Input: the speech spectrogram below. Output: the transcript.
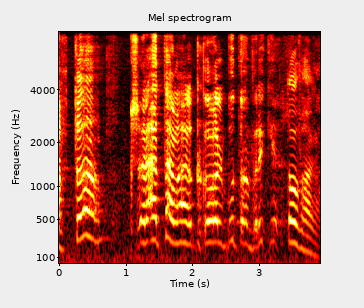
αυτό. Ξεράτα με αλκοόλ. Πού το βρήκε; Το φάγα.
